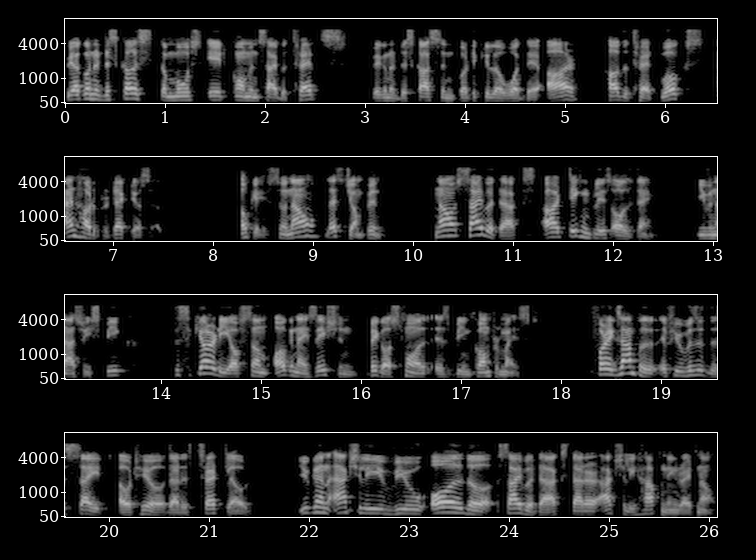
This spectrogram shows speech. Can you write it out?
We are going to discuss the most eight common cyber threats. We're going to discuss in particular what they are, how the threat works, and how to protect yourself. Okay, so now let's jump in. Now, cyber attacks are taking place all the time. Even as we speak, the security of some organization, big or small, is being compromised. For example, if you visit this site out here that is ThreatCloud, you can actually view all the cyber attacks that are actually happening right now.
